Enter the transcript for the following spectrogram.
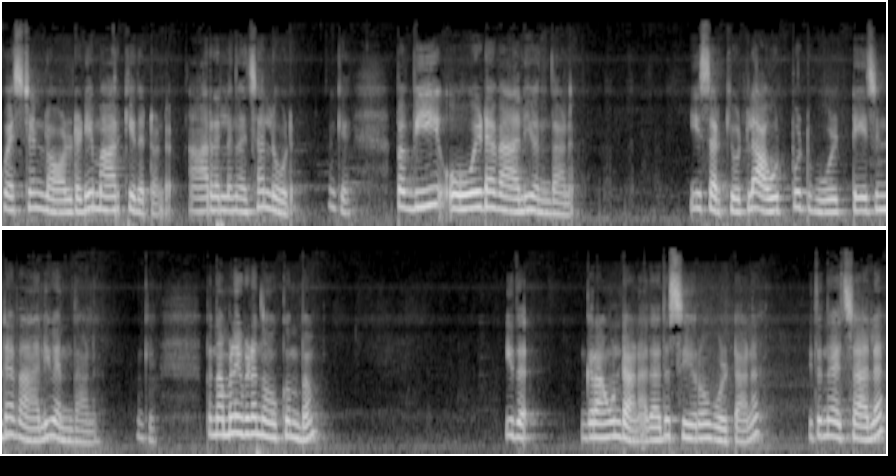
ക്വസ്റ്റ്യനിൽ ഓൾറെഡി മാർക്ക് ചെയ്തിട്ടുണ്ട്. ആർ എൽ എന്ന് വെച്ചാൽ ലോഡ് ഓക്കെ അപ്പോൾ വി ഒയുടെ വാല്യൂ എന്താണ്? ഈ സർക്യൂട്ടിൽ ഔട്ട്പുട്ട് വോൾട്ടേജിന്റെ വാല്യൂ എന്താണ്? ഓക്കെ അപ്പം നമ്മളിവിടെ നോക്കുമ്പം ഇത് ഗ്രൗണ്ടാണ്. അതായത് സീറോ വോൾട്ടാണ്. ഇതെന്ന് വെച്ചാൽ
